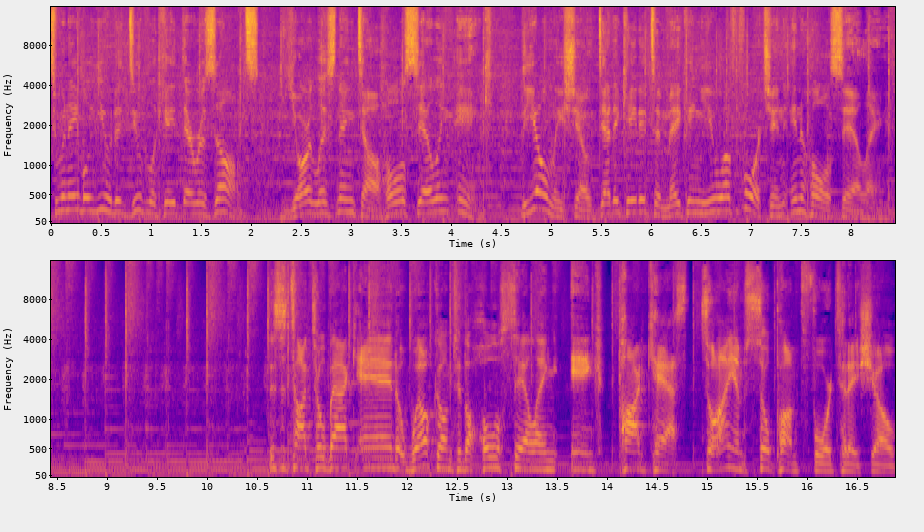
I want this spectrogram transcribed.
to enable you to duplicate their results. You're listening to Wholesaling Inc., the only show dedicated to making you a fortune in wholesaling. This is Todd Toback, and welcome to the Wholesaling Inc. podcast. So, I am so pumped for today's show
